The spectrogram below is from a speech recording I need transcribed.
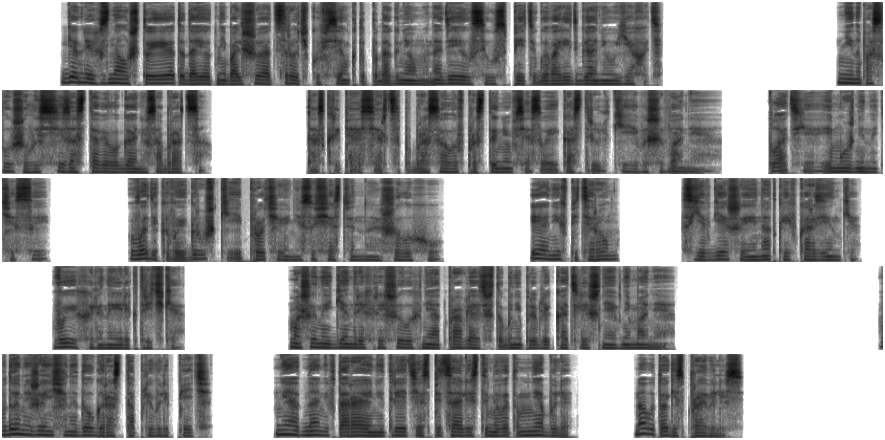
Генрих знал, что и это дает небольшую отсрочку всем, кто под огнем, и надеялся успеть уговорить Ганю уехать. Нина послушалась и заставила Ганю собраться. Та, скрипя сердце, побросала в простыню все свои кастрюльки и вышивания, платья и мужнины часы, Владиковые игрушки и прочую несущественную шелуху. И они в пятером, с Евгешей и Наткой в корзинке, выехали на электричке. Машиной Генрих решил их не отправлять, чтобы не привлекать лишнее внимание. В доме женщины долго растапливали печь. Ни одна, ни вторая, ни третья специалистами в этом не были, но в итоге справились.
